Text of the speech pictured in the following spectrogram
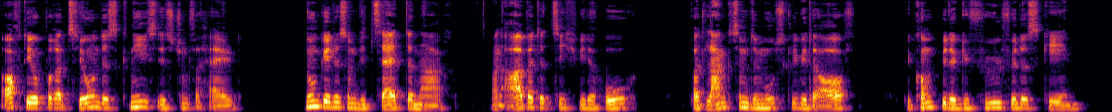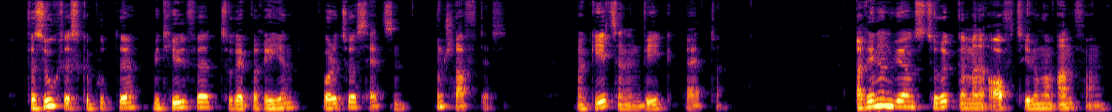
Auch die Operation des Knies ist schon verheilt. Nun geht es um die Zeit danach. Man arbeitet sich wieder hoch, baut langsam den Muskel wieder auf bekommt wieder Gefühl für das Gehen, versucht das Kaputte mit Hilfe zu reparieren oder zu ersetzen und schafft es. Man geht seinen Weg weiter. Erinnern wir uns zurück an meine Aufzählung am Anfang.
